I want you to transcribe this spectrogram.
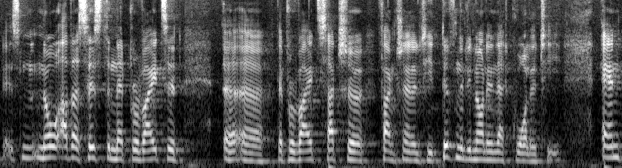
there's no other system that provides it uh, uh, that provides such a functionality. Definitely not in that quality. And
